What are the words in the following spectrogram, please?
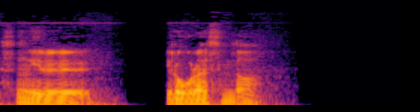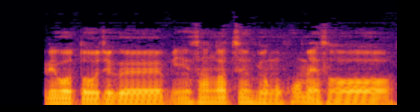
승리를 기록을 하였습니다. 그리고 또 지금 인상 같은 경우 홈에서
